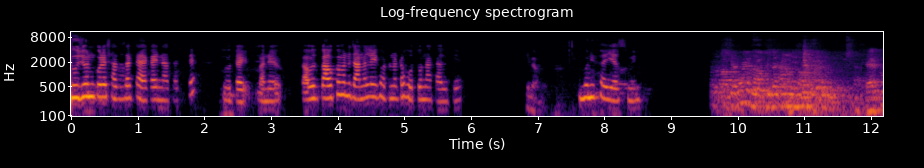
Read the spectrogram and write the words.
দুজন করে সাথে থাকতে একাই না থাকতে ওটাই মানে কাউকে মানে জানালে এই ঘটনাটা হতো না কালকে। কি মুনিফা ইয়াসমিন। এটা একটু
